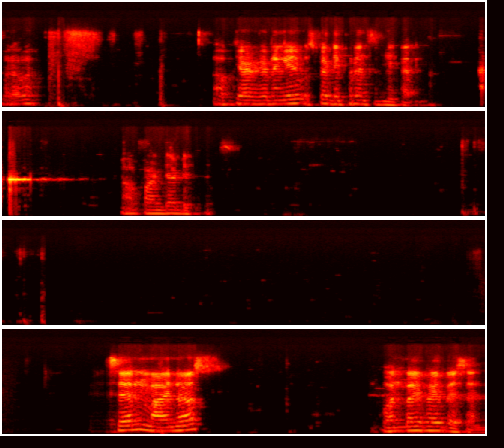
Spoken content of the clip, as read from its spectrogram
बराबर अब क्या करेंगे? उसका डिफरेंस निकालेंगे now find the difference. Sn minus one by five S n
